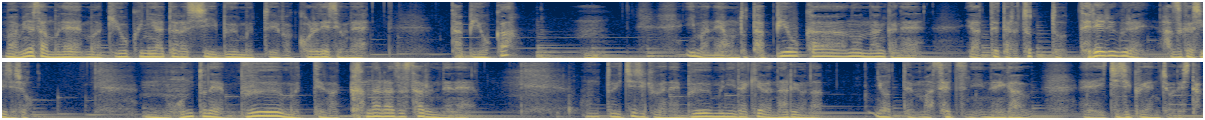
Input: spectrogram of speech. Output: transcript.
まあ皆さんもね、まあ、記憶に新しいブームといえばこれですよね。タピオカ？うん。今ねほんとタピオカのなんかねやってたらちょっと照れるぐらい恥ずかしいでしょ。うん、ほんとね、ブームっていうのは必ず去るんでね、ほんと一軸がね、ブームにだけはなるような、よって、まあ、切に願う、えー、一軸延長でした。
